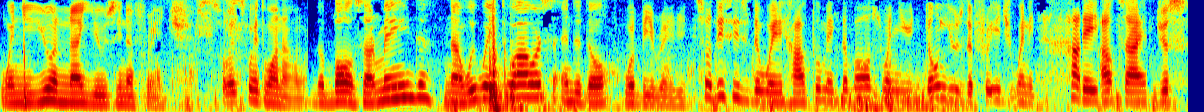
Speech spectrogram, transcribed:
when you, you are not using a fridge. So let's wait one hour. The balls are made. Now we wait two hours and the dough will be ready. So this is the way how to make the balls when you don't use the fridge, when it's hot day outside. Just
